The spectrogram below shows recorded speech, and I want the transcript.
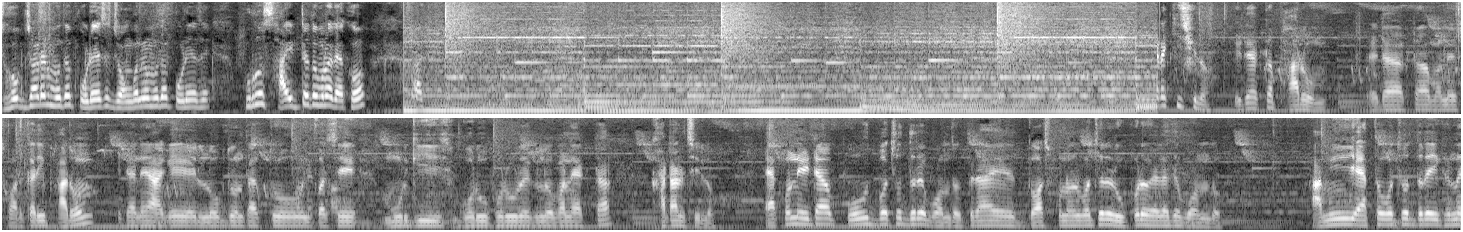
ঝোপঝাড়ের মধ্যে পড়ে আছে জঙ্গলের মধ্যে পড়ে আছে পুরো সাইডটা তোমরা দেখো। এটা কি ছিল? এটা একটা ফার্ম। এটা একটা মানে সরকারি ফার্ম। এখানে আগে লোকজন থাকতো, ওই পাশে মুরগি, গরু ফরুর এগুলো মানে একটা খাটাল ছিল। এখন এটা বহুত বছর ধরে বন্ধ, প্রায় দশ পনেরো বছরের উপরে হয়ে গেছে বন্ধ। আমি এত বছর ধরে এখানে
